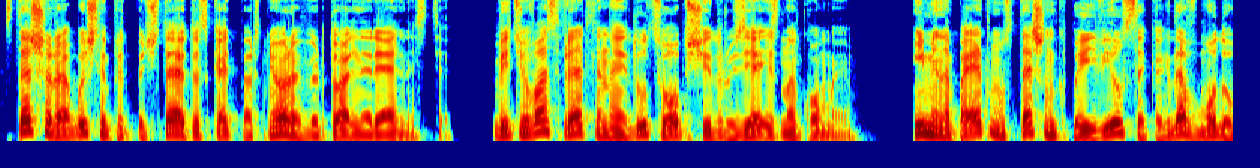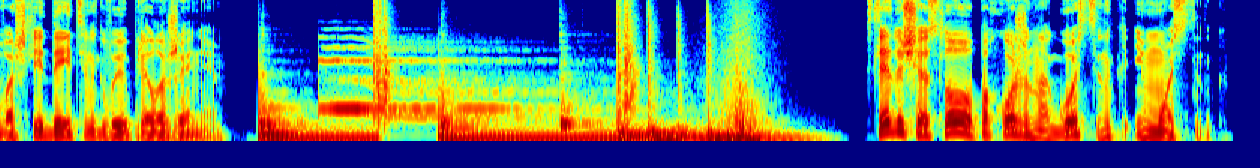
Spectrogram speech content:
Stasher ы обычно предпочитают искать партнера в виртуальной реальности, ведь у вас вряд ли найдутся общие друзья и знакомые. Именно поэтому stashing появился, когда в моду вошли дейтинговые приложения. Следующее слово похоже на ghosting и mosting.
